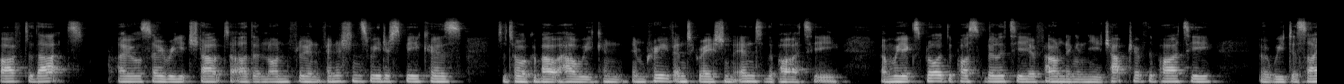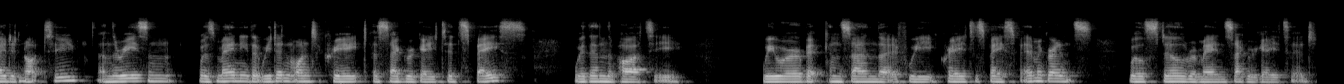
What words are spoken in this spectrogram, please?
after that, I also reached out to other non-fluent Finnish and Swedish speakers to talk about how we can improve integration into the party. And we explored the possibility of founding a new chapter of the party, but we decided not to. And the reason was mainly that we didn't want to create a segregated space within the party, we were a bit concerned that if we create a space for immigrants, we'll still remain segregated.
